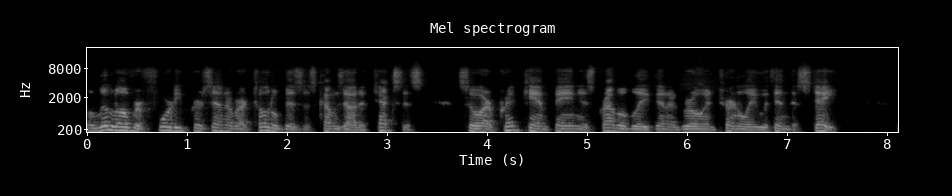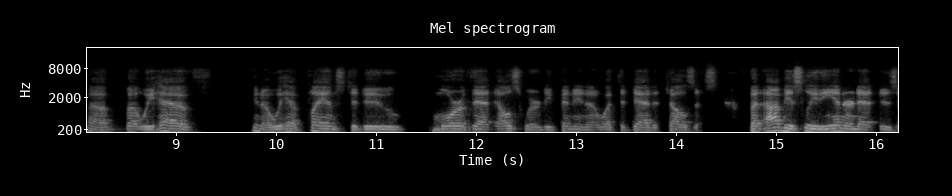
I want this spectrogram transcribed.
a little over 40% of our total business comes out of Texas. So our print campaign is probably going to grow internally within the state. Uh, but we have, you know, we have plans to do more of that elsewhere, depending on what the data tells us. But obviously, the internet is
